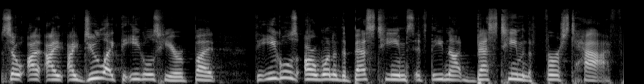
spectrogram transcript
so I, I, I do like the Eagles here, but the Eagles are one of the best teams, if they not best team in the first half.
